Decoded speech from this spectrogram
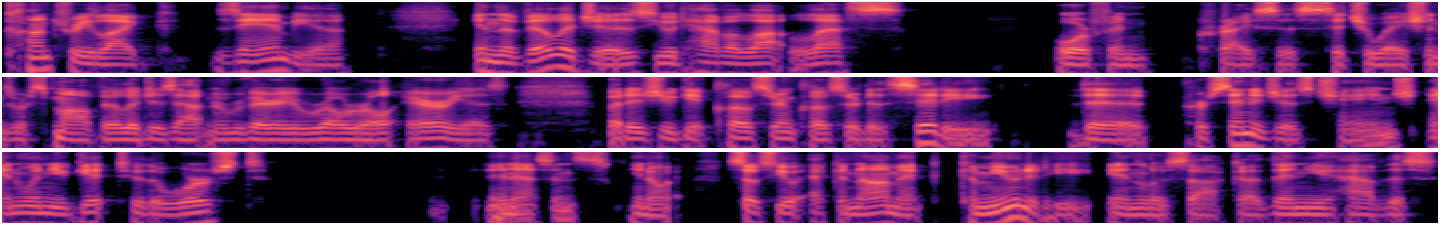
country like Zambia, in the villages, you'd have a lot less orphan crisis situations or small villages out in very rural areas. But as you get closer and closer to the city, the percentages change. And when you get to the worst, in essence, you know, socioeconomic community in Lusaka, then you have this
